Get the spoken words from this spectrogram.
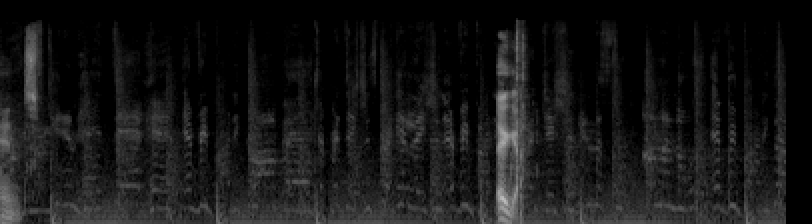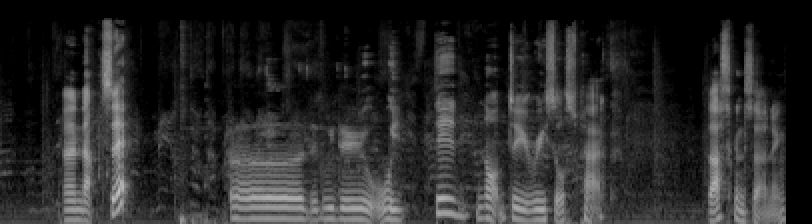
And. There you go. And that's it. Uh, did we do? We did not do resource pack. That's concerning.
